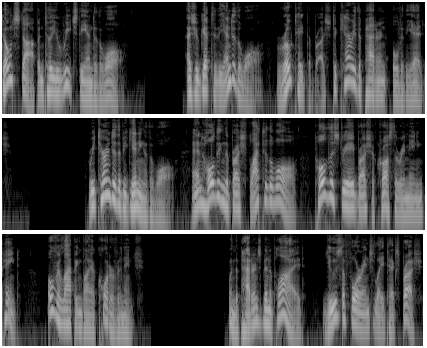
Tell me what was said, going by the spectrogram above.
Don't stop until you reach the end of the wall. As you get to the end of the wall, rotate the brush to carry the pattern over the edge. Return to the beginning of the wall, and holding the brush flat to the wall, pull the strié brush across the remaining paint, overlapping by a quarter of an inch. When the pattern's been applied, use the 4-inch latex brush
